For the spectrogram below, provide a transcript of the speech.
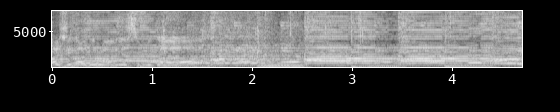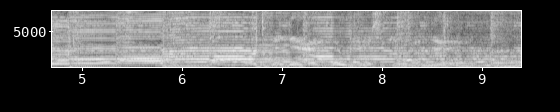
다시 가도록 하겠습니다. 한 번 더 앵콜 받았습니다. 좋네요.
